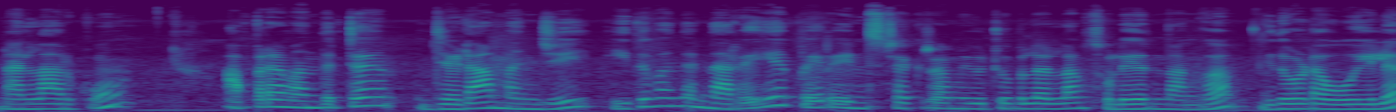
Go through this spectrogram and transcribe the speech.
நல்லாயிருக்கும் அப்புறம் வந்துட்டு ஜடாமஞ்சி இது வந்து நிறைய பேர் இன்ஸ்டாகிராம் யூடியூப்லலாம் சொல்லியிருந்தாங்க. இதோட ஆயில்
